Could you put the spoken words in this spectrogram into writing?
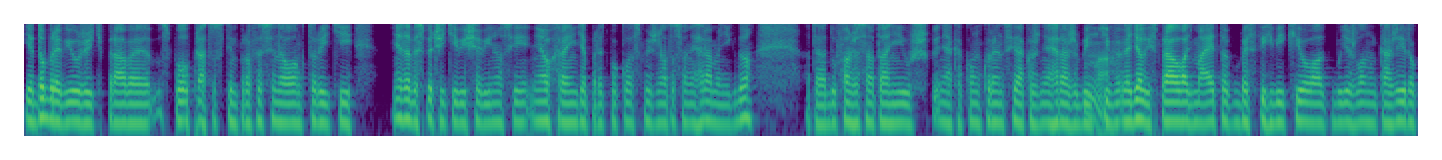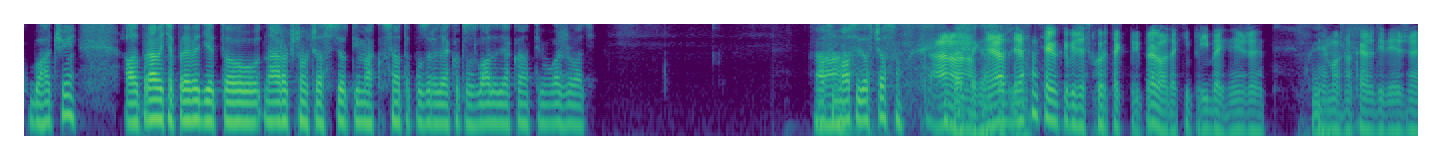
je dobre využiť práve spoluprácu s tým profesionálom, ktorý ti nezabezpečí ti vyššie výnosy, neochráni ťa pred poklesmi, že na to sa nehráme nikto. A teda dúfam, že sa na to ani už nejaká konkurencia akože nehrá, že by no. ti vedeli správovať majetok bez tých výkyvov a budeš len každý rok bohatší. Ale práve ťa prevedie tou náročnou časťou tým, ako sa na to pozrieť, ako to zvládať, ako nad tým uvažovať. Mal, som, mal si dosť času. Áno, áno. Ja, ja som si ako keby že skôr tak pripravil taký príbeh, že nemožno každý vie, že,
